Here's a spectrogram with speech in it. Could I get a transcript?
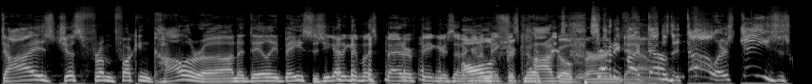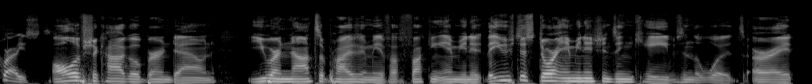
dies just from fucking cholera on a daily basis. You got to give us better figures that are going to make us more Chicago efficient. burned Seventy-five thousand dollars. Jesus Christ! All of Chicago burned down. You are not surprising me if a fucking ammunition. They used to store ammunitions in caves in the woods. All right,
